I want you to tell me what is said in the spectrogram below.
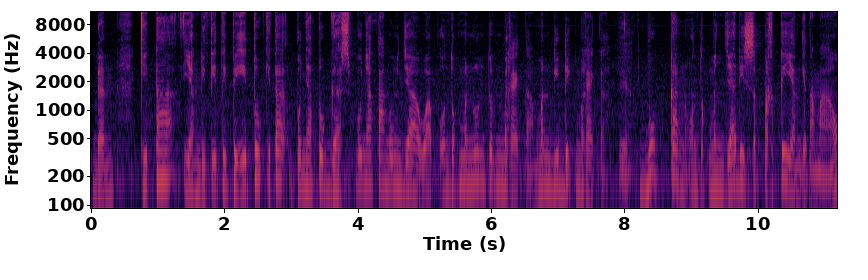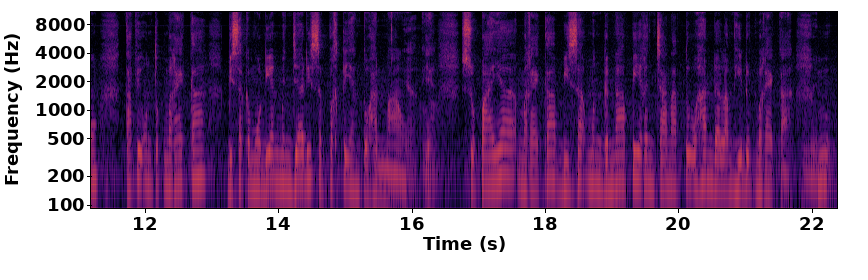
Dan kita yang dititipi itu kita punya tugas, punya tanggung jawab untuk menuntun mereka, mendidik mereka. Ya. Bukan untuk menjadi seperti yang kita mau, tapi untuk mereka bisa kemudian menjadi seperti yang Tuhan mau. Ya, Ya. Supaya mereka bisa menggenapi rencana Tuhan dalam hidup mereka. Amin.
